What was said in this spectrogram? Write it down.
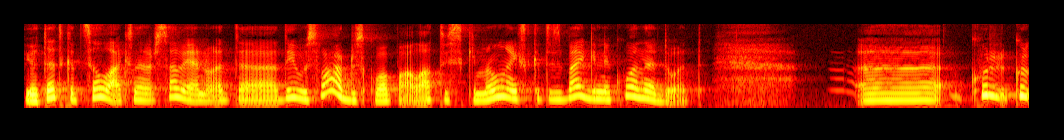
Jo tad, kad cilvēks nevar savienot uh, divus vārdus kopā latviešu, man liekas, ka tas baigi neko nedod. Uh, Uh, kur, kur,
